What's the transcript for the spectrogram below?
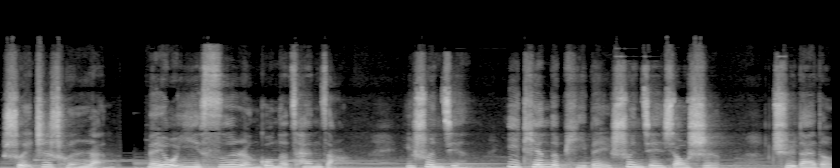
水质纯然。没有一丝人工的掺杂，一瞬间，一天的疲惫瞬间消失，取代的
